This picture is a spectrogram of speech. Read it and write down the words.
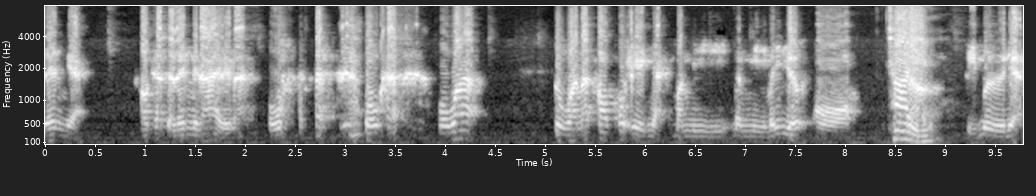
เล่นเนี่ยเขาแทบจะเล่นไม่ได้เลยนะเพราะว่าเพราะว่าเพราะว่าตัวนักกอล์ฟเขาเองเนี่ยมันมีมันมีไม่เยอะพอใช่ฝีมือเนี่ย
